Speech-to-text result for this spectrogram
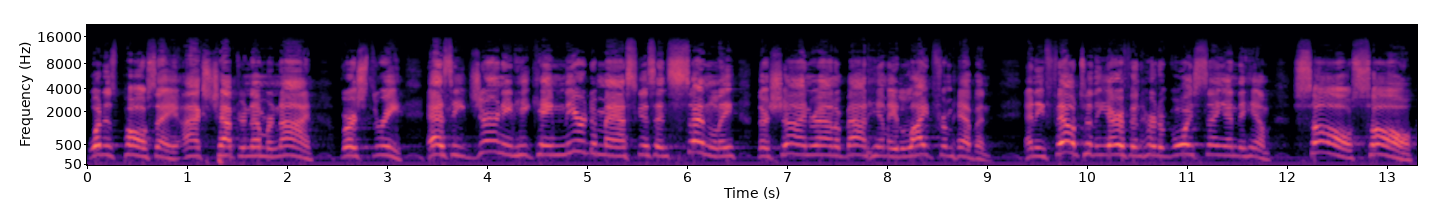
What does Paul say? Acts chapter number 9, verse 3. As he journeyed, he came near Damascus, and suddenly there shined round about him a light from heaven. And he fell to the earth and heard a voice saying unto him, Saul, Saul,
